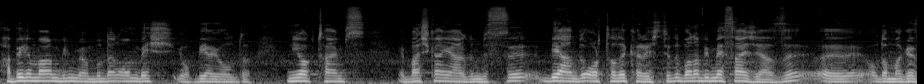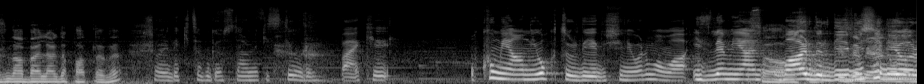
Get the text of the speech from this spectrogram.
Haberin var mı bilmiyorum. Bundan 15 yok bir ay oldu. New York Times başkan yardımcısı bir anda ortalığı karıştırdı. Bana bir mesaj yazdı. Ee, o da magazinde haberlerde patladı. Şöyle de kitabı göstermek istiyorum. Belki okumayan yoktur diye düşünüyorum ama izlemeyen olun, vardır diye İzlemeyen düşünüyorum.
